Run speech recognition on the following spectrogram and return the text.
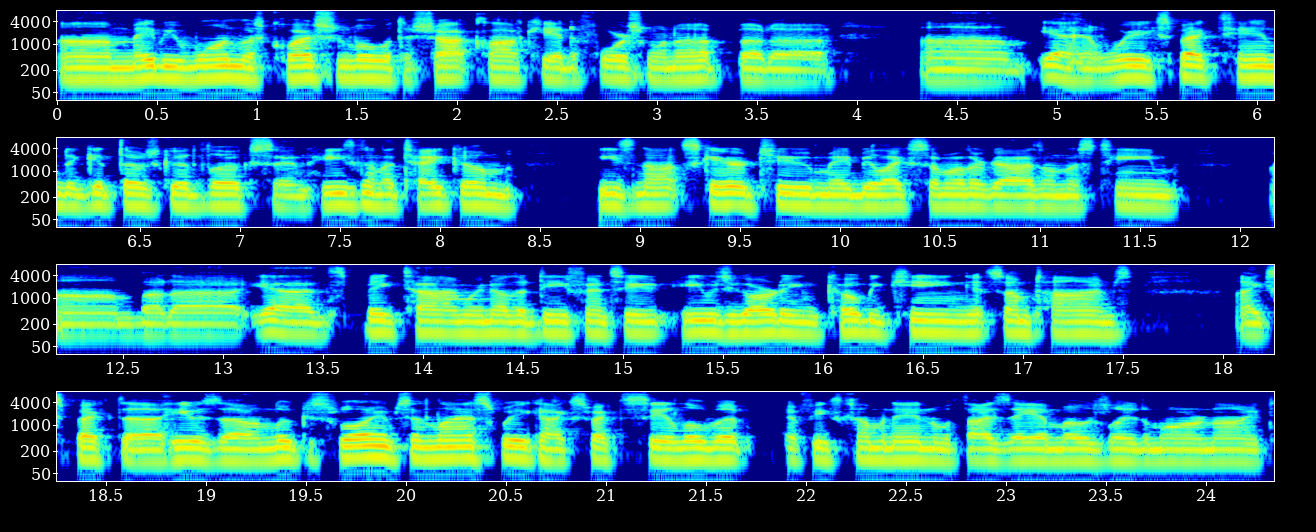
Um, maybe one was questionable with the shot clock. He had to force one up. But uh, um, yeah, we expect him to get those good looks, and he's going to take them. He's not scared to, maybe like some other guys on this team. Um, but uh, yeah, it's big time. We know the defense. He he was guarding Kobe King at sometimes. I expect uh, he was on Lucas Williamson last week. I expect to see a little bit if he's coming in with Isaiah Mosley tomorrow night.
